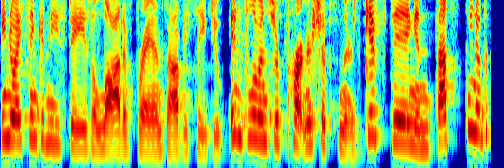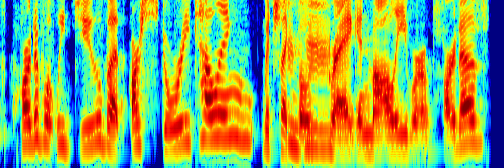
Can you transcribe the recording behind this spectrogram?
you know, I think in these days a lot of brands obviously do influencer partnerships and there's gifting and that's you know that's part of what we do, but our storytelling, which like both Mhm. Greg and Molly were a part of,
